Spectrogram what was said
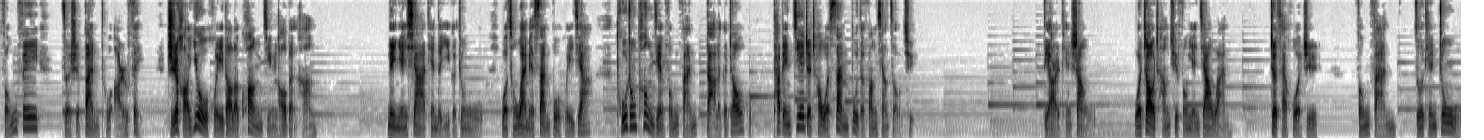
冯飞则是半途而废，只好又回到了矿井老本行。那年夏天的一个中午，我从外面散步回家，途中碰见冯凡，打了个招呼，他便接着朝我散步的方向走去。第二天上午，我照常去冯岩家玩，这才获知，冯凡昨天中午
